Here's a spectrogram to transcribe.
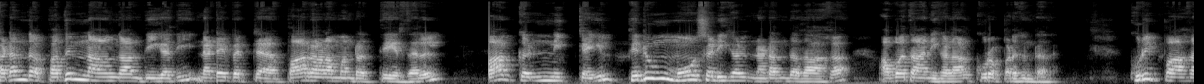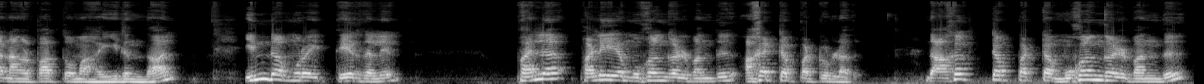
கடந்த பதினான்காம் தேதி நடைபெற்ற பாராளுமன்ற தேர்தலில் வாக்கெண்ணிக்கையில் பெரும் மோசடிகள் நடந்ததாக அவதானிகளால் கூறப்படுகின்றன குறிப்பாக நாங்கள் பார்த்தோமாக இருந்தால் இந்த முறை தேர்தலில் பல பழைய முகங்கள் வந்து அகற்றப்பட்டுள்ளது. இந்த அகற்றப்பட்ட முகங்கள் வந்து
